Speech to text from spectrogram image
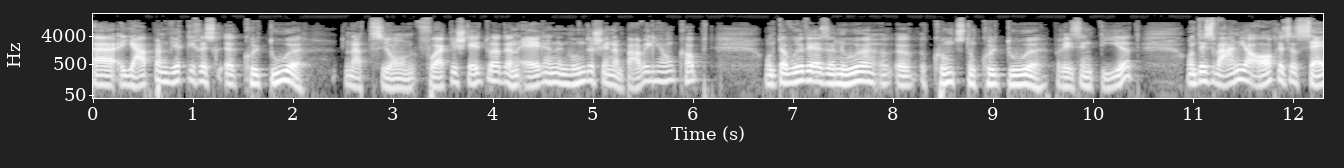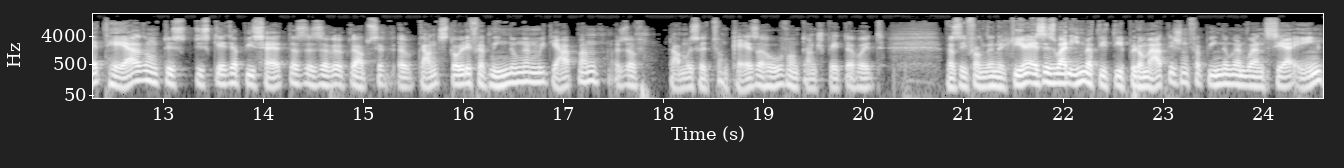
äh, Japan wirklich als äh, Kulturnation vorgestellt wurde, einen eigenen wunderschönen Pavillon gehabt. Und da wurde also nur äh, Kunst und Kultur präsentiert. Und es waren ja auch, also seither, und das, das geht ja bis heute, also gab es äh, ganz tolle Verbindungen mit Japan, also damals halt vom Kaiserhof und dann später halt was ich von den Regierungen, also es waren immer die diplomatischen Verbindungen waren sehr eng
